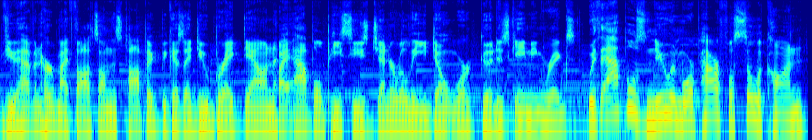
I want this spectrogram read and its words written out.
if you haven't heard my thoughts on this topic because I do break down why Apple PCs generally don't work good as gaming rigs. With Apple's new and more powerful silicon,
